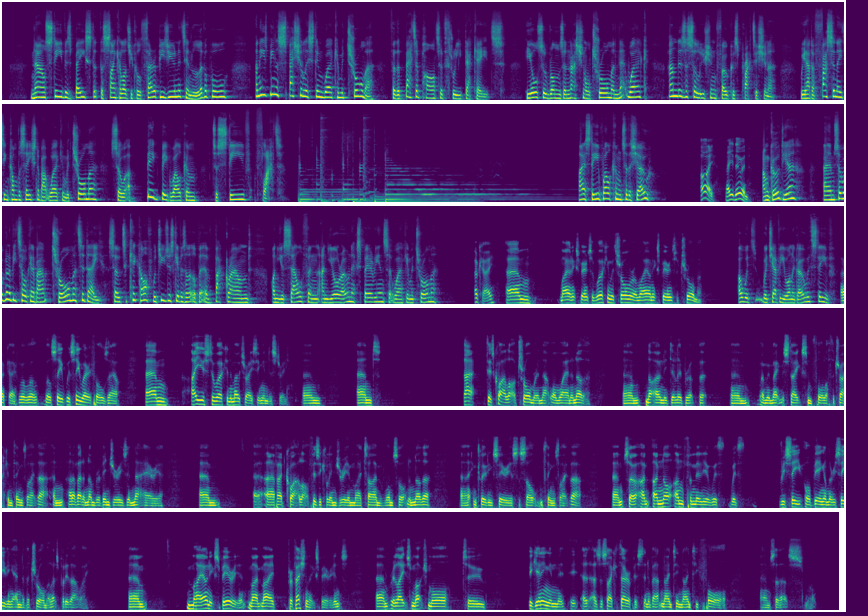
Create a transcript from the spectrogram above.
Now, Steve is based at the Psychological Therapies Unit in Liverpool, and he's been a specialist in working with trauma for the better part of three decades. He also runs a national trauma network and is a solution focused practitioner. We had a fascinating conversation about working with trauma, so a big, big welcome to Steve Flatt. Hi, Steve. Welcome to the show. Hi. How you doing? I'm good. Yeah. Um, so we're going to be talking about trauma today. So to kick off, would you just give us a little bit of background on yourself and, and your own experience at working with trauma? Okay. Um, my own experience of working with trauma, or my own experience of trauma. Oh, which, whichever you want to go with, Steve. Okay. Well, we'll we'll see. We'll see where it falls out. Um, I used to work in the motor racing industry, um, and that there's quite a lot of trauma in that one way and another. Um, not only deliberate, but um, when we make mistakes and fall off the track and things like that. And, and I've had a number of injuries in that area. Um, uh, and I've had quite a lot of physical injury in my time of one sort and another, uh, including serious assault and things like that. Um, so I'm I'm not unfamiliar with with receive or being on the receiving end of a trauma. Let's put it that way. Um, my own experience, my, my professional experience, um, relates much more to beginning in the, as a psychotherapist in about 1994. Um, so that's what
